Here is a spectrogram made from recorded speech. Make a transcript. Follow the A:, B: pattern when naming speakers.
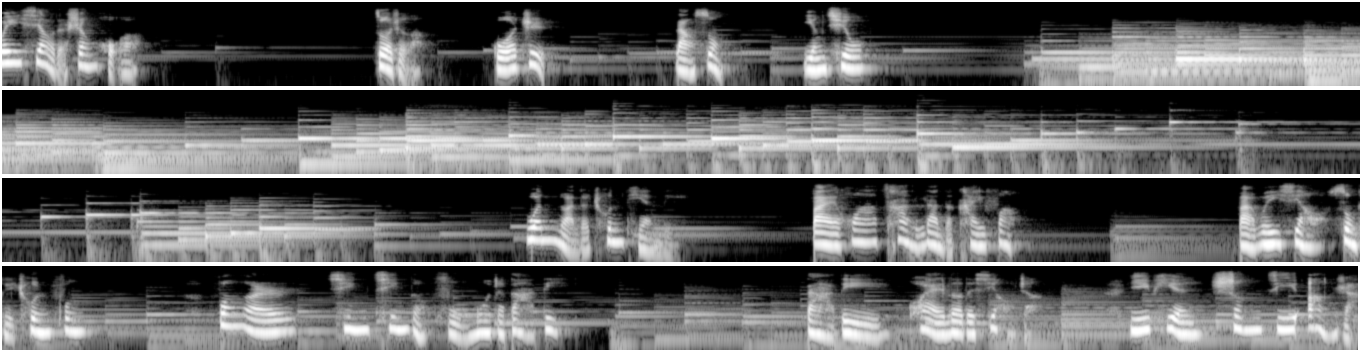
A: 微笑的生活，作者：国志，朗诵：迎秋。温暖的春天里，百花灿烂的开放，把微笑送给春风，风儿轻轻地抚摸着大地，大地快乐地笑着，一片生机盎然，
